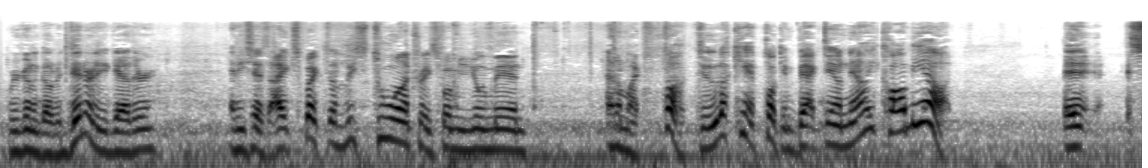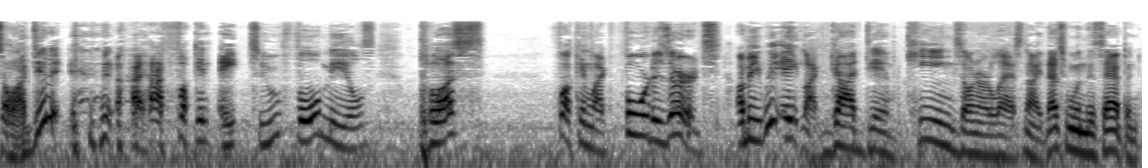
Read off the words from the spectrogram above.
we were going to go to dinner together. And he says, I expect at least two entrees from you, young man. And I'm like, fuck, dude, I can't fucking back down now. He called me out. And so I did it. I, I fucking ate two full meals plus fucking like four desserts. I mean, we ate like goddamn kings on our last night. That's when this happened.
